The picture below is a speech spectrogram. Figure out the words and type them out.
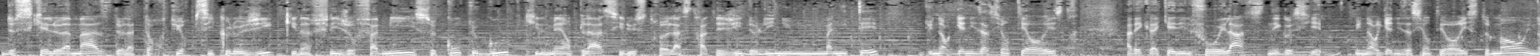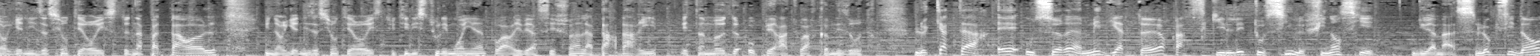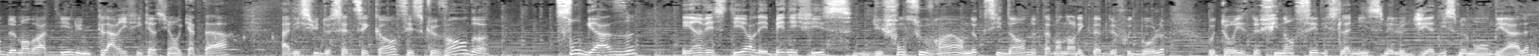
de ce qu'est le Hamas, de la torture psychologique qu'il inflige aux familles, ce compte-goutte qu'il met en place illustre la stratégie de l'inhumanité d'une organisation terroriste avec laquelle il faut hélas négocier. Une organisation terroriste ment, une organisation terroriste n'a pas de parole, une organisation terroriste utilise tous les moyens pour arriver à ses fins. La barbarie est un mode opératoire comme les autres. Le Qatar est ou serait un médiateur parce qu'il est aussi le financier du Hamas. L'Occident demandera-t-il une clarification au Qatar à l'issue de cette séquence? Est-ce que vendre son gaz et investir les bénéfices du fonds souverain en Occident, notamment dans les clubs de football, autorise de financer l'islamisme et le djihadisme mondial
